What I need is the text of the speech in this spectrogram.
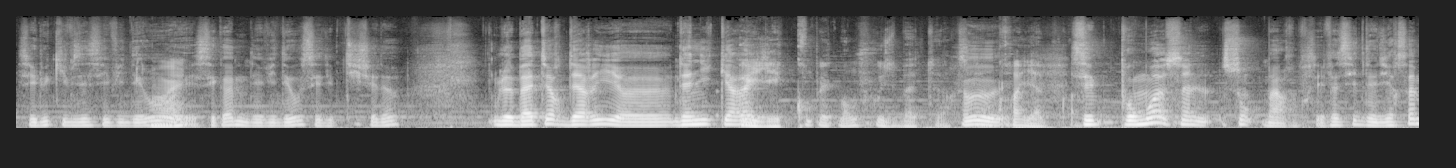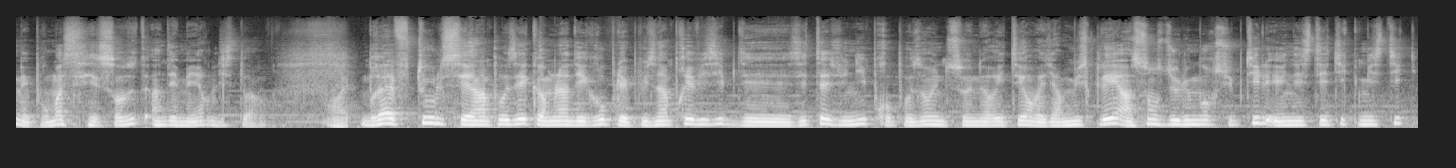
C'est lui qui faisait ses vidéos. Ouais. Et c'est quand même des vidéos, c'est des petits chefs-d'œuvre. Le batteur Dari, euh, Danny Carey. Ouais, il est complètement fou ce batteur, c'est Ah incroyable. C'est pour moi, son, bah, c'est facile de dire ça, mais pour moi, c'est sans doute un des meilleurs de l'histoire. Bref, Tool s'est imposé comme l'un des groupes les plus imprévisibles des États-Unis, proposant une sonorité, on va dire, musclée, un sens de l'humour subtil et une esthétique mystique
